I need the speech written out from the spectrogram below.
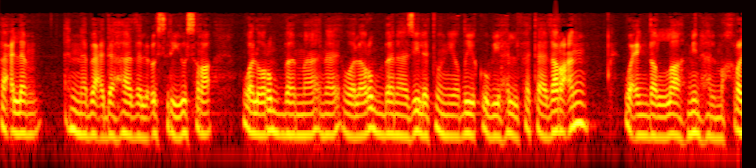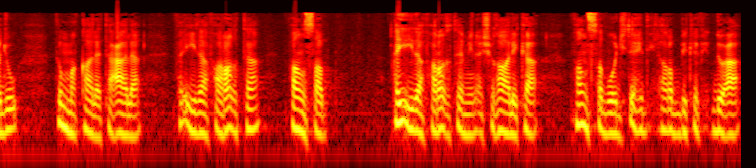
فاعلم أن بعد هذا العسر يسرا ولربما ولرب نازلة يضيق بها الفتى ذرعا وعند الله منها المخرج. ثم قال تعالى فإذا فرغت فانصب. أي إذا فرغت من أشغالك فانصب واجتهد إلى ربك في الدعاء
